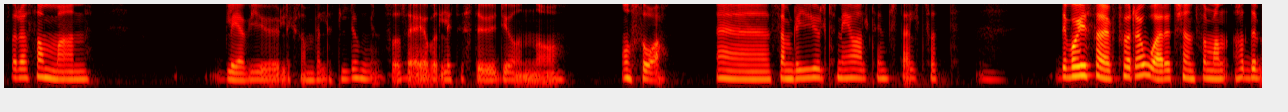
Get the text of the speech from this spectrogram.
förra sommaren blev ju liksom väldigt lugn. Så, så jag jobbade lite i studion och, och så. Eh, sen blev ju julturné och allt inställt. Så att det var ju så här, förra året känns som man hade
